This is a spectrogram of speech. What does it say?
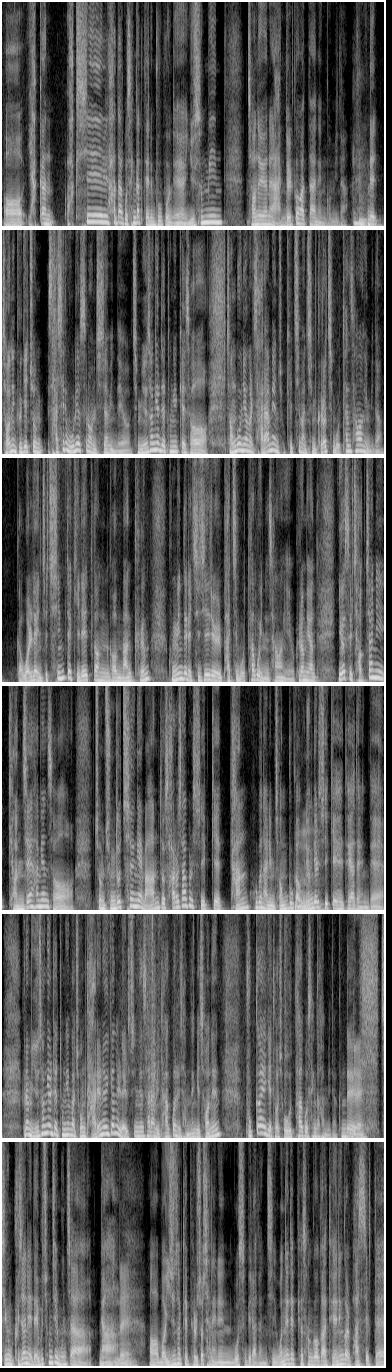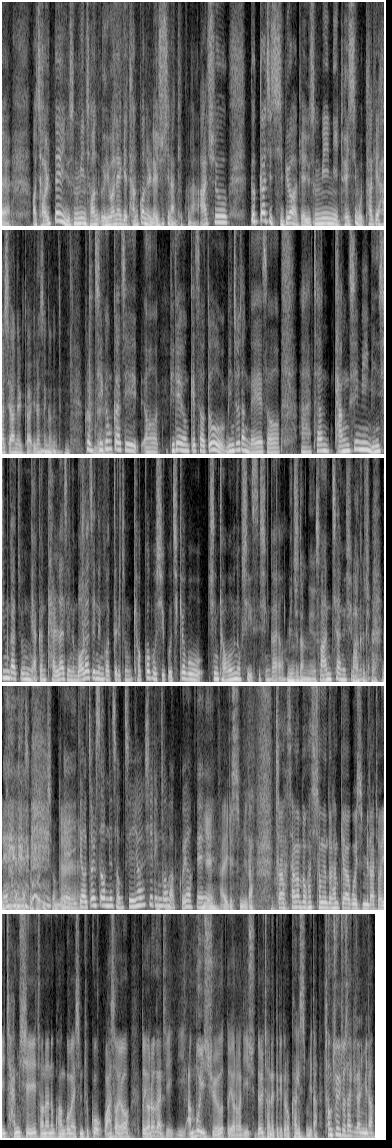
어 약간 확실하다고 생각되는 부분은 유승민 전 의원은 안 될 것 같다는 겁니다. 음. 근데 저는 그게 좀 사실은 우려스러운 지점인데요. 지금 윤석열 대통령께서 정부 운영을 잘하면 좋겠지만 지금 그렇지 못한 상황입니다. 그러니까 원래 이제 취임 때 기대했던 것만큼 국민들의 지지를 받지 못하고 있는 상황이에요. 그러면 이것을 적절히 견제하면서 좀 중도층의 마음도 사로잡을 수 있게 당 혹은 아니면 정부가 음. 운영될 수 있게 돼야 되는데 그럼 윤석열 대통령과 좀 다른 의견을 낼 수 있는 사람이 당권을 잡는 게 저는 국가에게 더 좋다고 생각합니다. 근데 네. 지금 그 전에 내부 총질 문자나 네. 어 뭐 이준석 대표를 쫓아내는 모습이라든지 원내대표 선거가 되는 걸 봤을 때 어, 절대 유승민 전 의원에게 당권을 내주진 않겠구나. 아주 끝까지 집요하게 유승민이 되지 못하게 하지 않을까 이런 생각은 음. 듭니다. 그럼 네. 지금까지 어, 비대위원께서도 민주당 내에서 아 참 당심이 민심과 좀 약간 달라지는 멀어지는 것들을 좀 겪어보시고 지켜보신 경험은 혹시 있으신가요? 민주당 내에서 많지 않으십니까? 아 그렇죠. 민주당 내에서도 있죠. 네. 네, 이게 어쩔 수 없는 정치 현실인 그렇죠. 것 같고요. 네. 예, 알겠습니다. 자, 상암동 한시 청년들 함께하고 있습니다. 저희 잠시 전하는 광고 말씀 듣고 와서요. 또 여러 가지 이 안보 이슈 또 여러 가지 이슈들 전해드리도록 하겠습니다. 청취율 조사 기간입니다.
